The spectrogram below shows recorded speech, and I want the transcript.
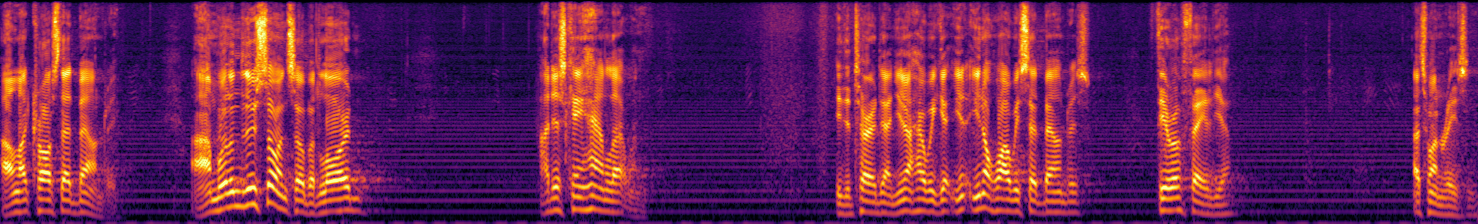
I'll not cross that boundary? I'm willing to do so and so, but Lord, I just can't handle that one. Need to tear it down. You know how we get, you know why we set boundaries? Fear of failure. That's one reason.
